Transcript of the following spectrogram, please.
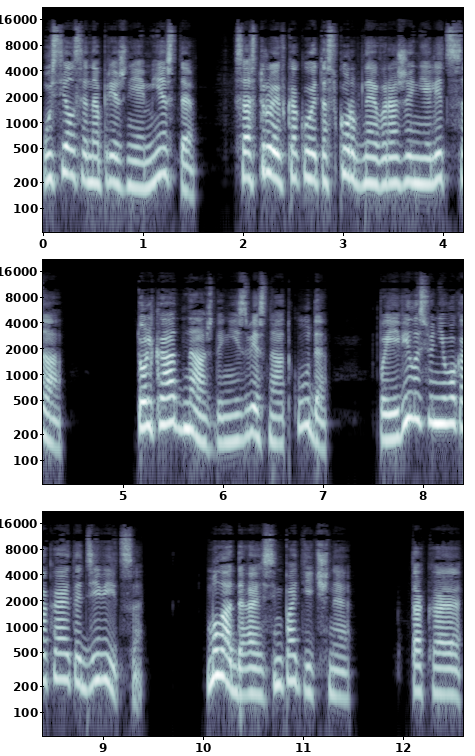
уселся на прежнее место, состроив какое-то скорбное выражение лица. Только однажды, неизвестно откуда, появилась у него какая-то девица, молодая, симпатичная, такая,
